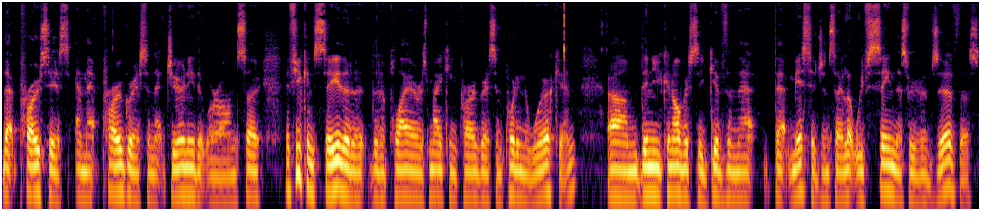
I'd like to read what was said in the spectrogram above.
that process and that progress and that journey that we're on. So if you can see that a, that a player is making progress and putting the work in, um, then you can obviously give them that that message and say, look, we've seen this, we've observed this.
